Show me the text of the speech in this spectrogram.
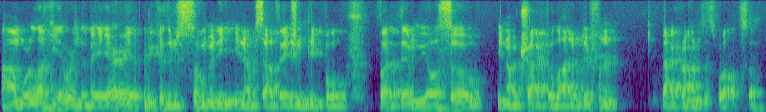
Um, we're lucky that we're in the Bay Area because there's so many, you know, South Asian people, but then we also, you know, attract a lot of different backgrounds as well. So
